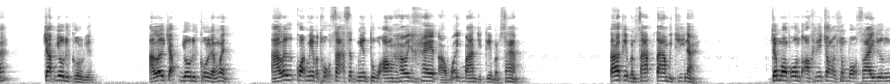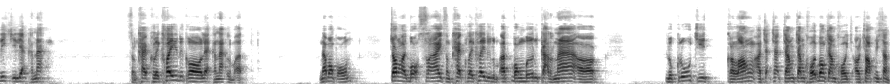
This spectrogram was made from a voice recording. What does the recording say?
ណាចាប់យកឬគល់វាឥឡូវចាប់យកឬគល់យ៉ាងម៉េចឥឡូវគាត់មានវត្ថុស័ក្តិសិទ្ធិមានតួអង្គហើយហេតុអ្វីបានជាគេបន្សាបតើគេបន្សាបតាមវិធីណាអញ្ចឹងបងប្អូនទាំងអស់គ្នាចង់ឲ្យខ្ញុំបកស្រាយរឿងនេះជាលក្ខណៈសង្ខេបខ្លីៗឬក៏លក្ខណៈលម្អិតណាបងប្អូនចង់ឲ្យបកស្រាយសង្ខេបខ្លីៗឬលម្អិតបងមើលករណាអឺលោកគ្រូជា កន្លងអាចាចាំចាំក្រោយបងចាំក្រោយឲ្យចប់នេះសិន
